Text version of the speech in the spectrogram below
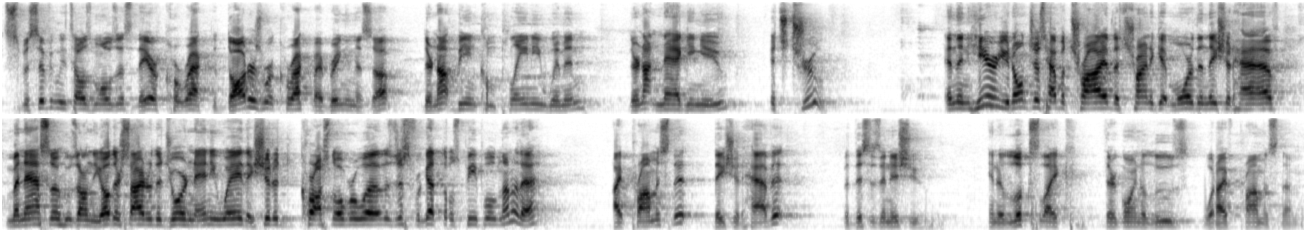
specifically tells Moses they are correct. The daughters were correct by bringing this up. They're not being complaining women, they're not nagging you. It's true. And then here, you don't just have a tribe that's trying to get more than they should have. Manasseh, who's on the other side of the Jordan anyway, they should have crossed over. Well, just forget those people. None of that. I promised it. They should have it. But this is an issue. And it looks like they're going to lose what I've promised them.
